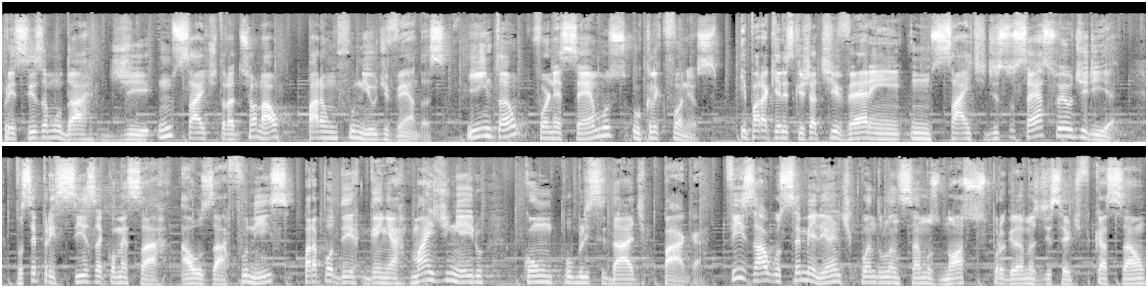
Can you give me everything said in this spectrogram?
precisa mudar de um site tradicional para um funil de vendas. E então fornecemos o ClickFunnels. E para aqueles que já tiverem um site de sucesso, eu diria: você precisa começar a usar funis para poder ganhar mais dinheiro com publicidade paga. Fiz algo semelhante quando lançamos nossos programas de certificação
